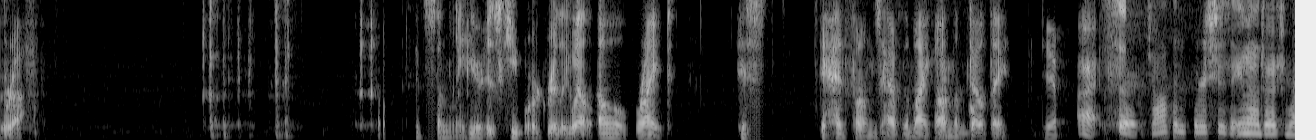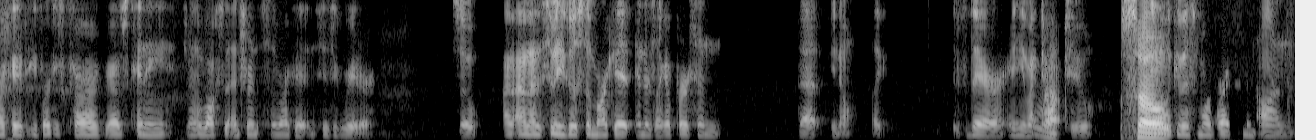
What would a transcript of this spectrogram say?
Rough. I could suddenly hear his keyboard really well. Oh, right. His headphones have the mic on them, don't they? Yep. All right, so Jonathan finishes eight mile drive to market. He parks his car, grabs Kenny. Jonathan walks to the entrance to the market and sees a greeter. So I'm, I'm assuming he goes to the market and there's like a person that you know like is there and he might Well, talk uh, to. And So, will give us more direction on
